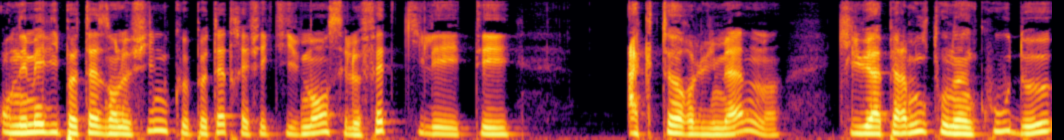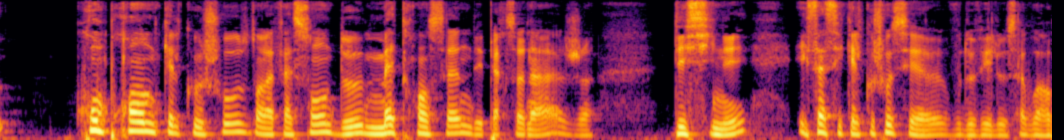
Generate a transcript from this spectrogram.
on émet l'hypothèse dans le film que peut-être effectivement c'est le fait qu'il ait été acteur lui-même qui lui a permis tout d'un coup de comprendre quelque chose dans la façon de mettre en scène des personnages dessinés. Et ça, c'est quelque chose, euh, vous devez le savoir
